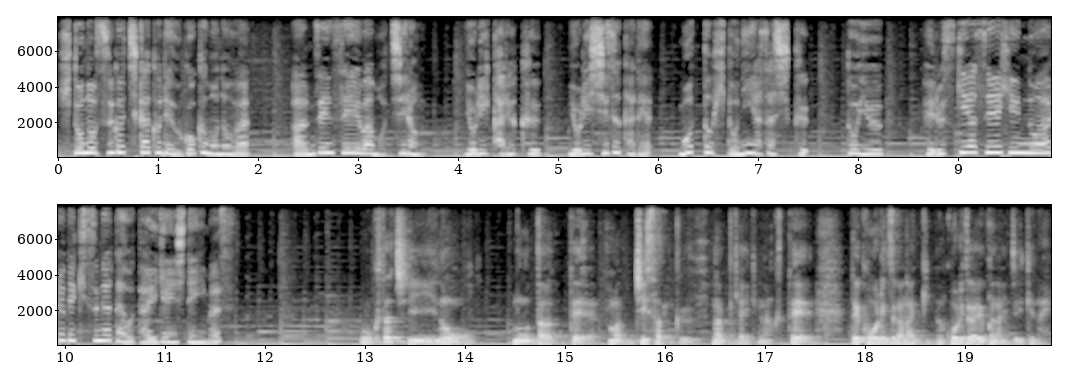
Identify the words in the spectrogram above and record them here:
人のすぐ近くで動くものは安全性はもちろんより軽くより静かでもっと人に優しくというヘルスケア製品のあるべき姿を体現しています。僕たちのモーターって、まあ、小さくなきゃいけなくてで効率がな効率が良くないといけない。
